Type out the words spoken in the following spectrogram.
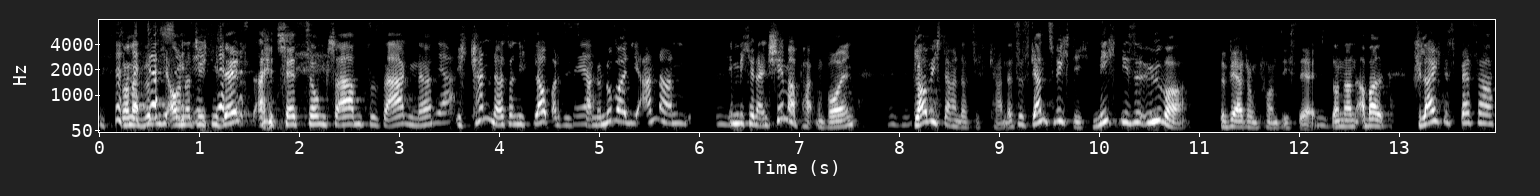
Sondern wirklich auch natürlich die Selbsteinschätzung haben zu sagen, ne, ja. ich kann das und ich glaube, dass ich es ja. kann. Und nur weil die anderen mhm. mich in ein Schema packen wollen, mhm. glaube ich daran, dass ich es kann. Das ist ganz wichtig. Nicht diese Über, Bewertung von sich selbst, mhm. sondern aber vielleicht ist besser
